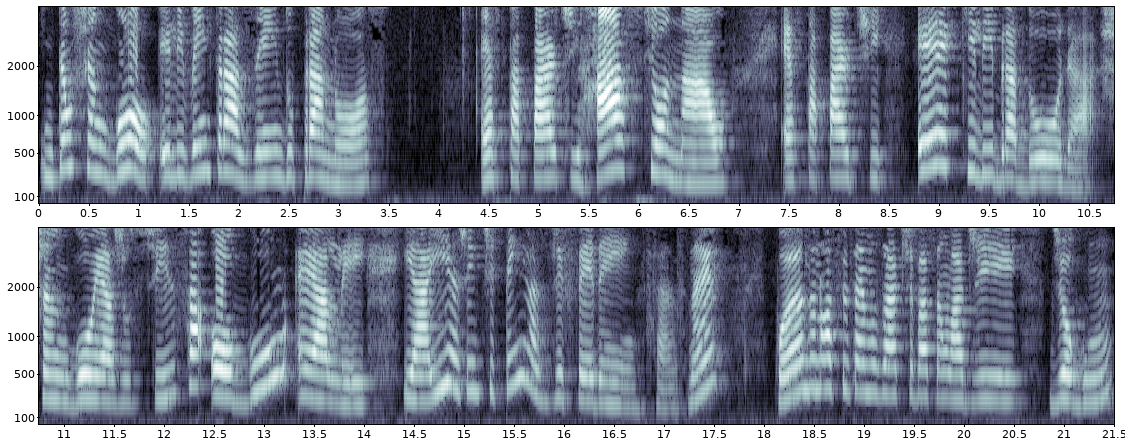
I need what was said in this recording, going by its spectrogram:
Então, Xangô, ele vem trazendo para nós esta parte racional, esta parte equilibradora. Xangô é a justiça, Ogum é a lei. E aí a gente tem as diferenças, né? Quando nós fizemos a ativação lá de, de Ogum,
